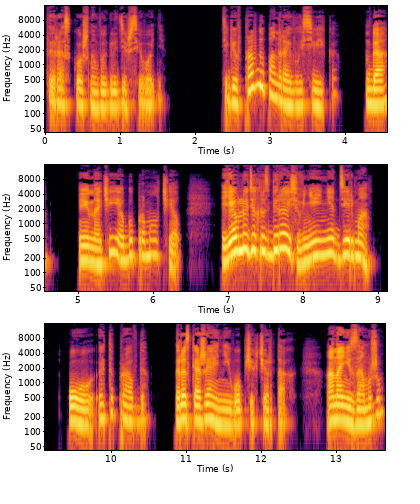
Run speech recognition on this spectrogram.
«Ты роскошно выглядишь сегодня». «Тебе вправду понравилась Вика?» «Да. Иначе я бы промолчал. Я в людях разбираюсь, в ней нет дерьма». «О, это правда. Расскажи о ней в общих чертах. Она не замужем?»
